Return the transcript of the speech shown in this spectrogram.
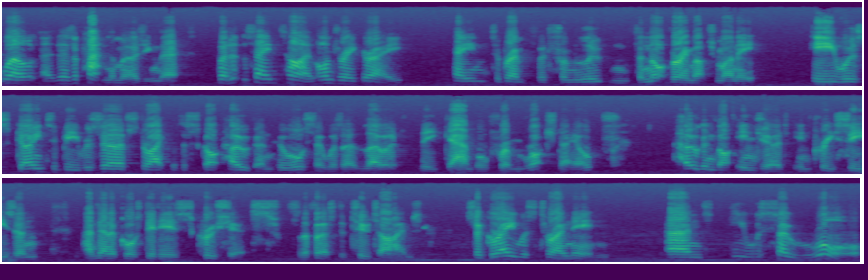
well, uh, there's a pattern emerging there. But at the same time, Andre Gray came to Brentford from Luton for not very much money. He was going to be reserve striker to Scott Hogan, who also was a lower league gamble from Rochdale. Hogan got injured in pre-season, and then, of course, did his cruciates for the first of two times. So Gray was thrown in, and he was so raw,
